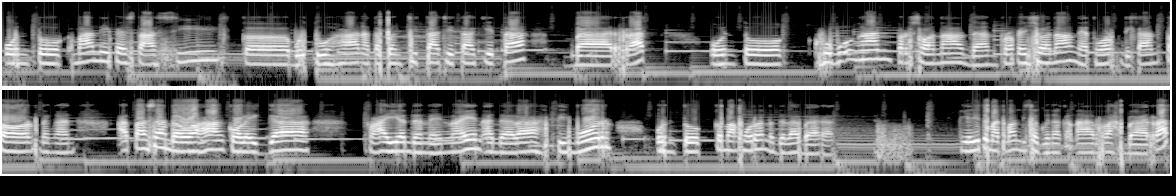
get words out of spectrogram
untuk manifestasi kebutuhan ataupun cita-cita kita barat untuk hubungan personal dan profesional network di kantor dengan atasan bawahan kolega klien dan lain-lain adalah timur untuk kemakmuran adalah barat. Jadi teman-teman bisa gunakan arah barat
